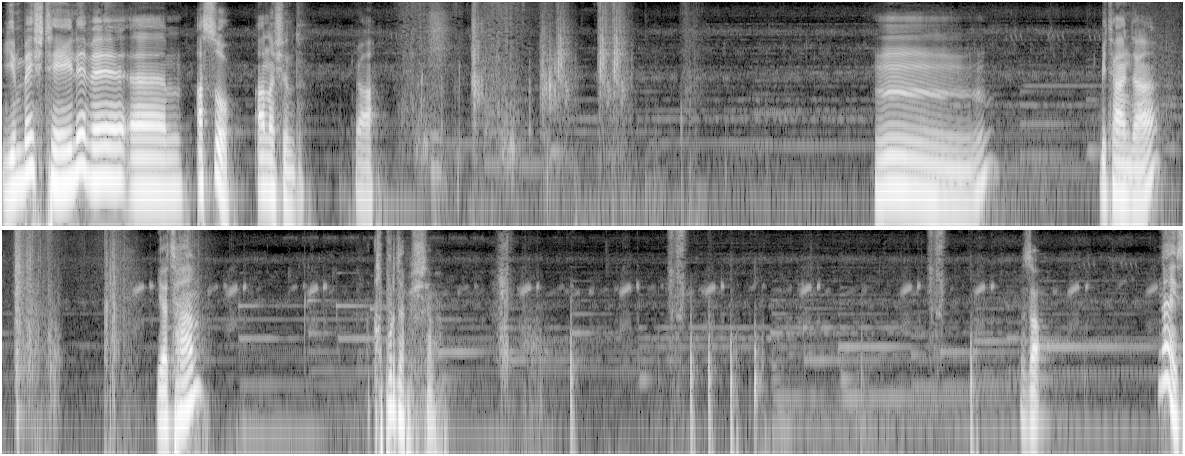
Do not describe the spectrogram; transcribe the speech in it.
25 TL ve um, ASO anlaşıldı. Ya. Hmm. Bir tane daha. Yatağım. Ah buradamış tamam. So. Nice.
